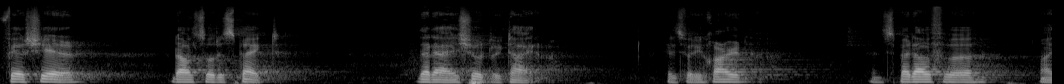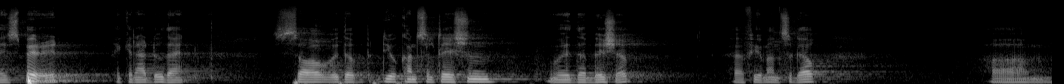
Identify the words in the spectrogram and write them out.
fair share and also respect that I should retire. It's very hard. In spite of uh, my spirit, I cannot do that. So, with the due consultation with the bishop a few months ago, um,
